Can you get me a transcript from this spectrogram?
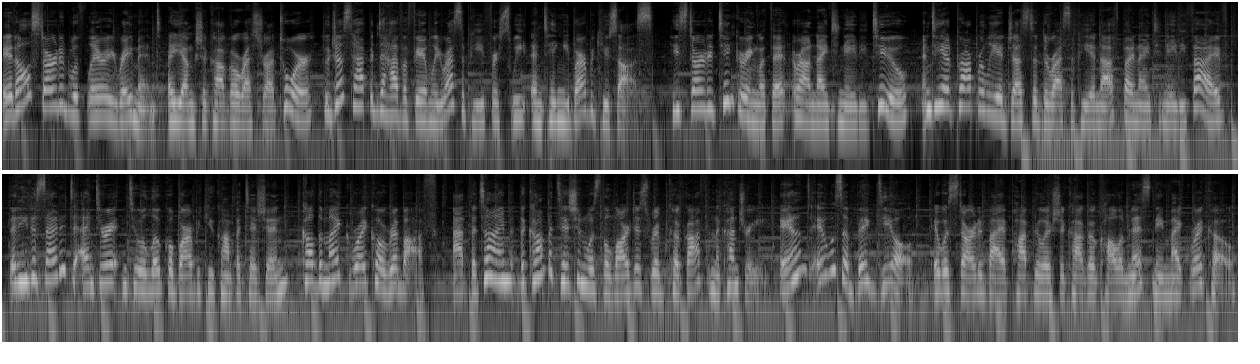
It all started with Larry Raymond, a young Chicago restaurateur who just happened to have a family recipe for sweet and tangy barbecue sauce. He started tinkering with it around 1982, and he had properly adjusted the recipe enough by 1985 that he decided to enter it into a local barbecue competition called the Mike Royko Rib Off. At the time, the competition was the largest rib cook-off in the country, and it was a big deal. It was started by a popular Chicago columnist named Mike Royko,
